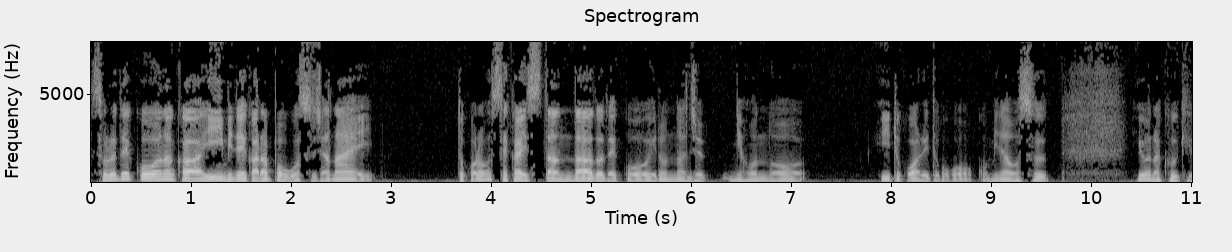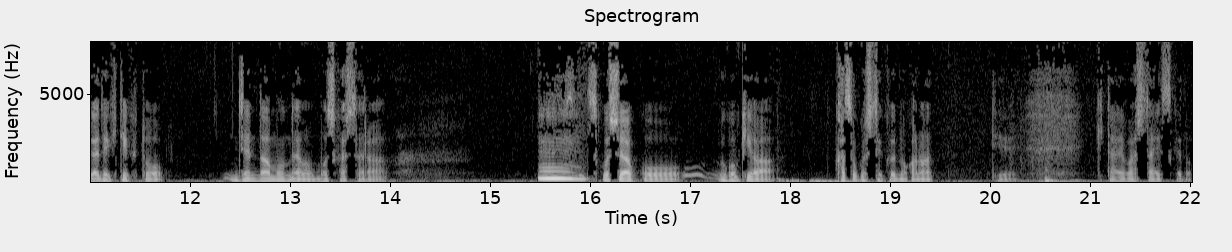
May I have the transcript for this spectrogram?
それでこうなんかいい意味でガラパゴスじゃないところ、世界スタンダードでこういろんなじゅ日本のいいとこ悪いとこをこう見直すような空気ができていくと、ジェンダー問題ももしかしたらうん。少しはこう動きは加速してくるのかなっていう期待はしたいですけど。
